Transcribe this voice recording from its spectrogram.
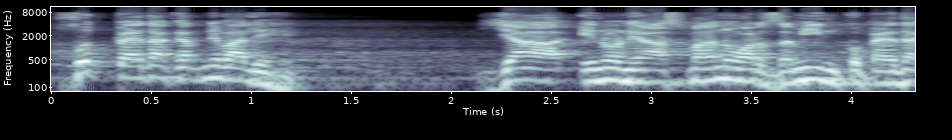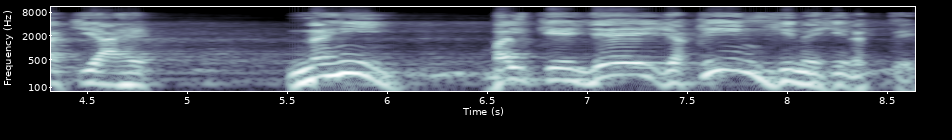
خود پیدا کرنے والے ہیں، یا انہوں نے آسمانوں اور زمین کو پیدا کیا ہے۔ نہیں، بلکہ یہ یقین ہی نہیں رکھتے۔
